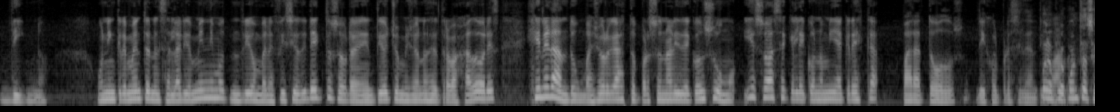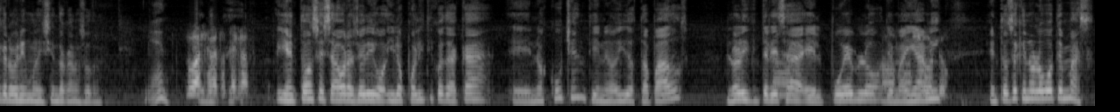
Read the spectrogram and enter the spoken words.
digno. Un incremento en el salario mínimo tendría un beneficio directo sobre 28 millones de trabajadores, generando un mayor gasto personal y de consumo, y eso hace que la economía crezca para todos, dijo el presidente. Bueno, pero ¿cuánto hace que lo venimos diciendo acá nosotros? Bien. Y entonces ahora yo digo, ¿y los políticos de acá eh, no escuchen? ¿Tienen oídos tapados? ¿No les interesa el pueblo de Miami? Entonces que no lo voten más.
